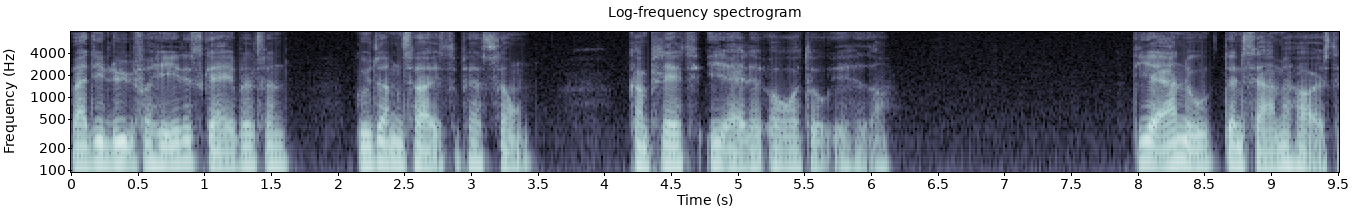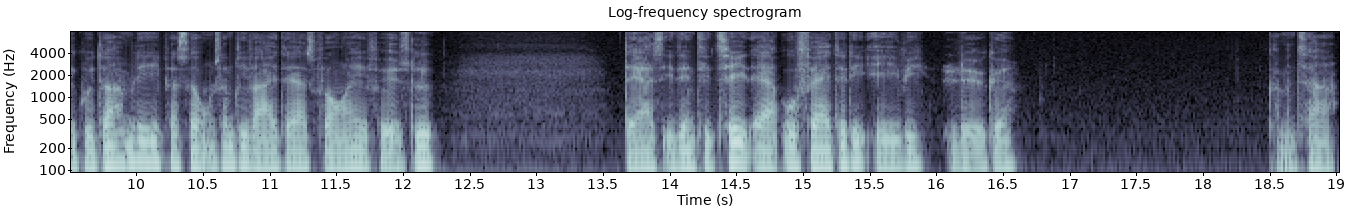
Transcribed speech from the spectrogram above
var de ly for hele skabelsen, guddommens højeste person, komplet i alle overdådigheder. De er nu den samme højeste guddommelige person, som de var i deres forrige fødsel. Deres identitet er ufattelig evig lykke. Kommentar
